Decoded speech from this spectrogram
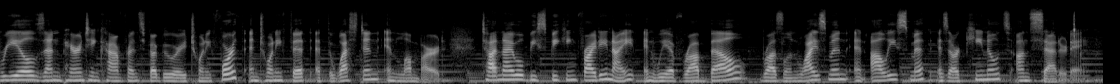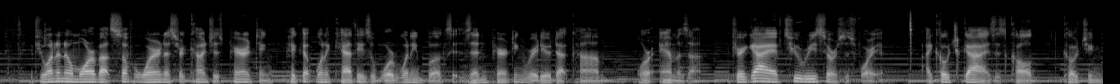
Real Zen Parenting Conference February 24th and 25th at the Westin in Lombard. Todd and I will be speaking Friday night, and we have Rob Bell, Rosalind Wiseman, and Ali Smith as our keynotes on Saturday. If you want to know more about self awareness or conscious parenting, pick up one of Cathy's award winning books at zenparentingradio.com or Amazon. If you're a guy, I have two resources for you. I coach guys, it's called Coaching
